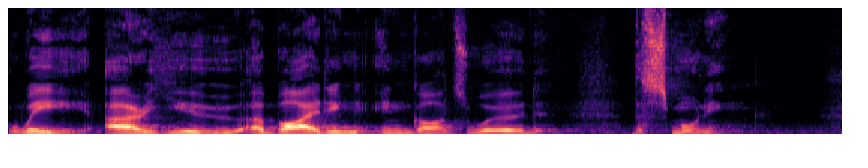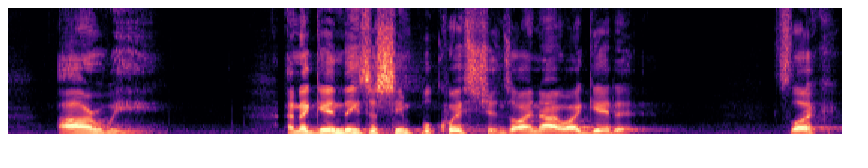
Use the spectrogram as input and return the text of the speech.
we, are you abiding in God's word this morning? Are we? And again, these are simple questions. I know, I get it. It's like,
